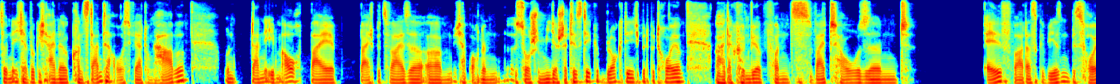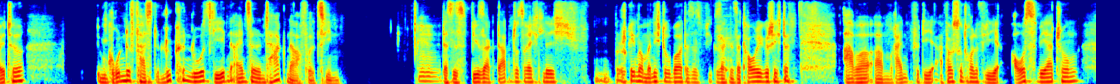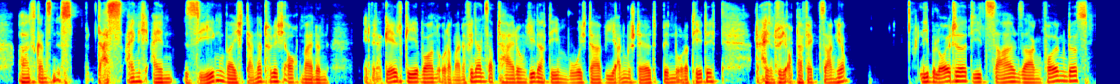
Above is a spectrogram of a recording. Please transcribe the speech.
sondern ich ja wirklich eine konstante Auswertung habe und dann eben auch bei beispielsweise, ähm, ich habe auch einen Social Media Statistik Blog, den ich mit betreue, äh, da können wir von 2011 war das gewesen bis heute im Grunde fast lückenlos jeden einzelnen Tag nachvollziehen. Mhm. Das ist, wie gesagt, datenschutzrechtlich, reden wir mal nicht drüber, das ist, wie gesagt, eine sehr traurige Geschichte. Aber ähm, rein für die Erfolgskontrolle, für die Auswertung äh, des Ganzen ist das eigentlich ein Segen, weil ich dann natürlich auch meinen entweder Geldgebern oder meiner Finanzabteilung, je nachdem, wo ich da wie angestellt bin oder tätig, da kann ich natürlich auch perfekt sagen, hier, liebe Leute, die Zahlen sagen folgendes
